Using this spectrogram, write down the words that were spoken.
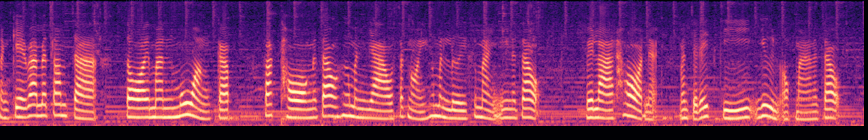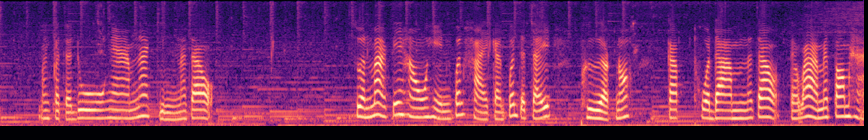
สังเกตว่าแม่ต้อมจะซอยมันม่วงกับฟักทองนะเจ้าให้มันยาวสักหน่อยให้มันเลยขึ้นมาอย่างนี้นะเจ้า เวลาทอดเนี่ยมันจะได้จี้ยื่นออกมานะเจ้า มันก็จะดูงามน่ากินนะเจ้า ส่วนมากที่เฮาเห็นเปิ้นขายกันเปิ้นจะใช้เผือกเนาะกับถั่วดำนะเจ้า แต่ว่าแม่ต้อมหา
